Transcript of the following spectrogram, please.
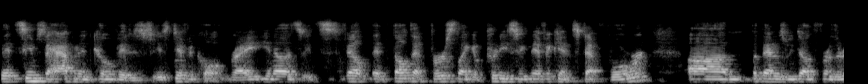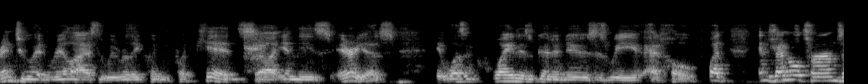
that seems to happen in COVID is is difficult, right? You know, it's it's felt it felt at first like a pretty significant step forward, um, but then as we dug further into it and realized that we really couldn't put kids uh, in these areas, it wasn't quite as good a news as we had hoped. But in general terms,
